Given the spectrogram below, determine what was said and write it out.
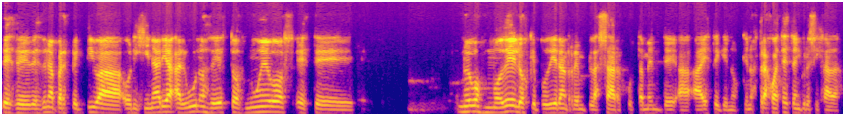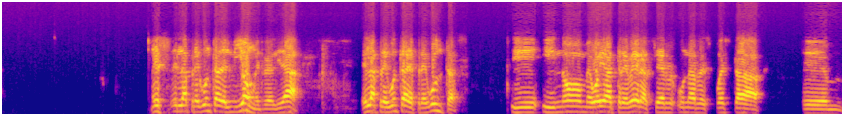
desde, desde, una perspectiva originaria, algunos de estos nuevos, este, nuevos modelos que pudieran reemplazar justamente a, este que nos, que nos trajo hasta esta encrucijada es, la pregunta del millón, en realidad. Es la pregunta de preguntas. Y, no me voy a atrever a hacer una respuesta em,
